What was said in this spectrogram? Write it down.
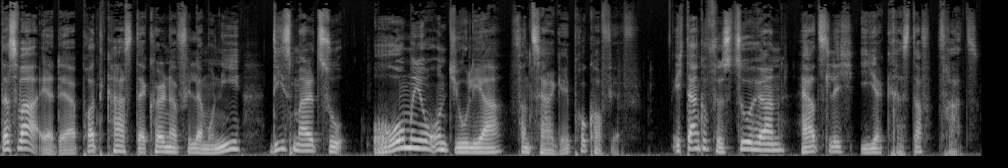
Das war er, der Podcast der Kölner Philharmonie, diesmal zu Romeo und Julia von Sergei Prokofjew. Ich danke fürs Zuhören. Herzlich, Ihr Christoph Fratz.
